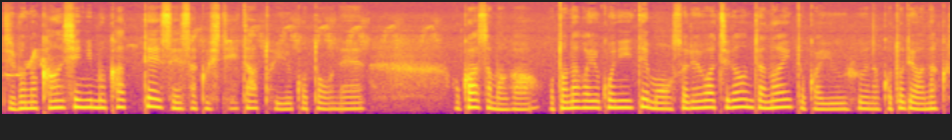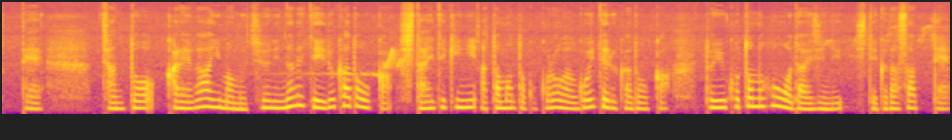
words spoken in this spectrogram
自分の関心に向かって制作していたということをねお母様が大人が横にいてもそれは違うんじゃないとかいうふうなことではなくってちゃんと彼が今夢中になれているかどうか主体的に頭と心が動いているかどうかということの方を大事にしてくださって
